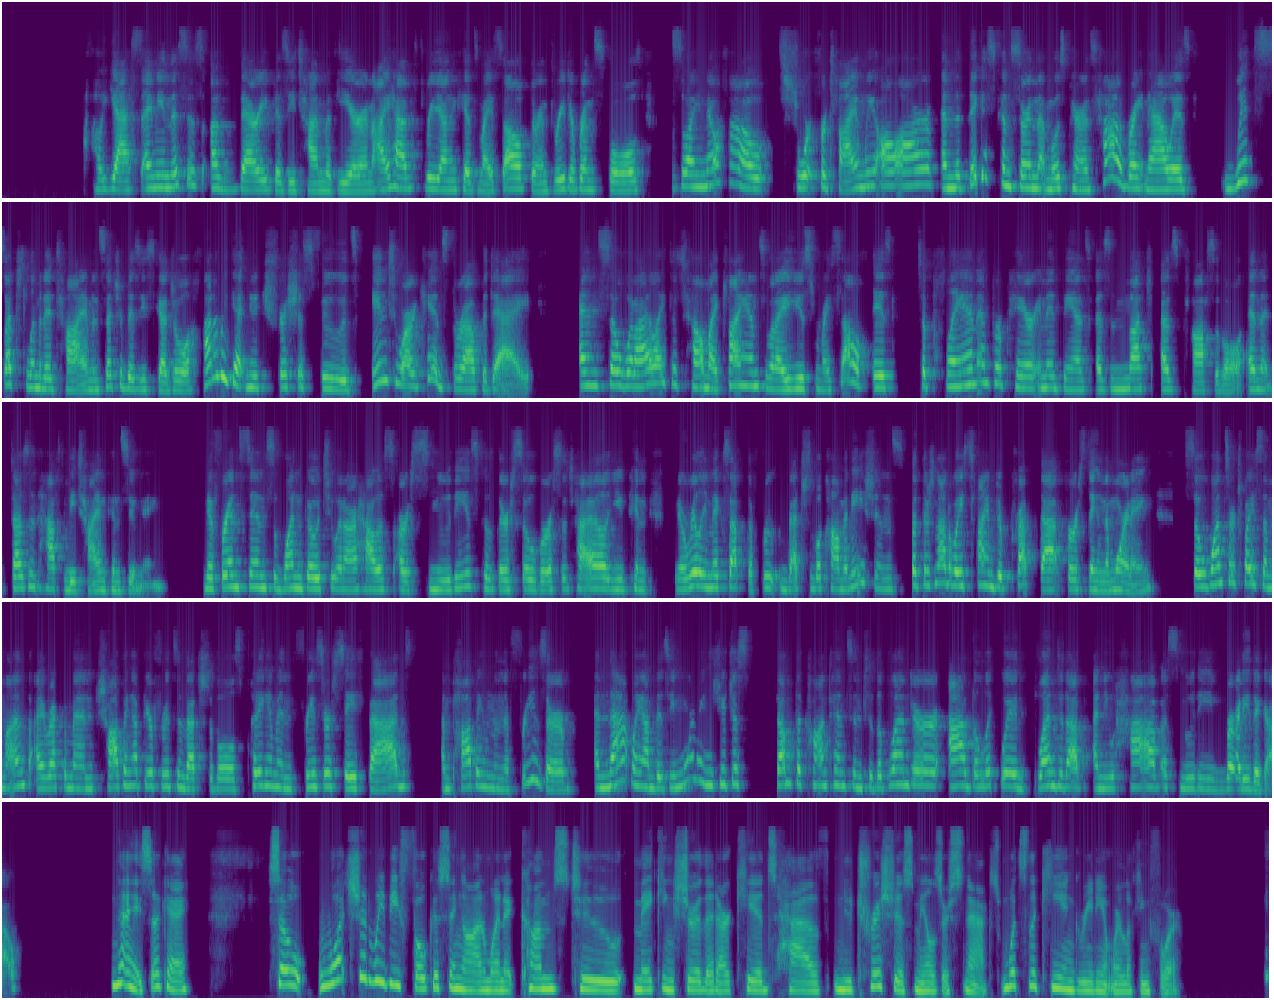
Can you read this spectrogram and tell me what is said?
Oh, yes. I mean, this is a very busy time of year, and I have three young kids myself. They're in three different schools. So I know how short for time we all are. And the biggest concern that most parents have right now is with such limited time and such a busy schedule, how do we get nutritious foods into our kids throughout the day? And so what I like to tell my clients, what I use for myself is to plan and prepare in advance as much as possible. And it doesn't have to be time consuming. You know, for instance, one go-to in our house are smoothies because they're so versatile. You can, you know, really mix up the fruit and vegetable combinations, but there's not always time to prep that first thing in the morning. So once or twice a month, I recommend chopping up your fruits and vegetables, putting them in freezer safe bags and popping them in the freezer And that way on busy mornings, you just dump the contents into the blender, add the liquid, blend it up, and you have a smoothie ready to go. Nice. Okay. So, what should we be focusing on when it comes to making sure that our kids have nutritious meals or snacks? What's the key ingredient we're looking for?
